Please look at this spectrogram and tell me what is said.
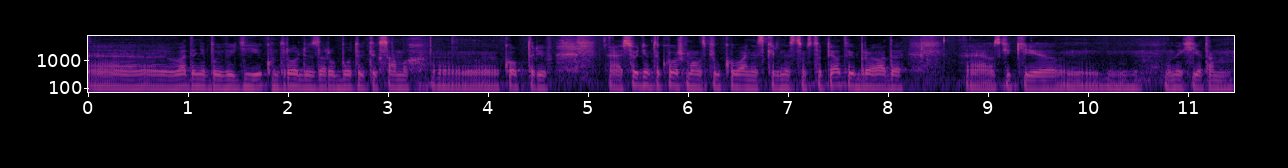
е, ведення бойових дій, контролю за роботою тих самих е, коптерів. Е, Сьогодні також мало спілкування з керівництвом 105-ї бригади, е, оскільки у них є там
